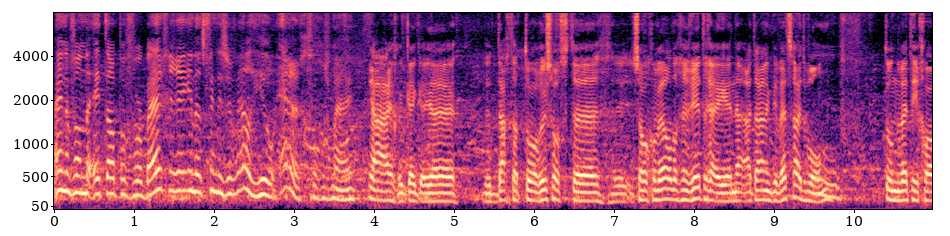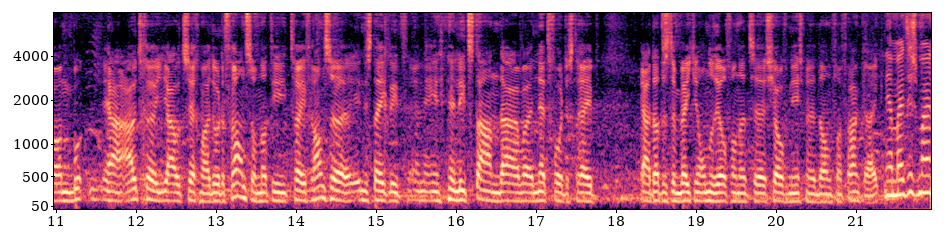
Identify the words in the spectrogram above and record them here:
einde van de etappe voorbij gereden. Dat vinden ze wel heel erg, volgens mij. Ja, kijk, uh, de dag dat Thor Rushoft uh, zo geweldig een rit reed en uiteindelijk de wedstrijd won... Toen werd hij gewoon ja, uitgejouwd zeg maar, door de Fransen. Omdat hij twee Fransen in de steek liet, en, liet staan daar net voor de streep. Ja, dat is een beetje een onderdeel van het chauvinisme dan van Frankrijk. Ja, maar het is maar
